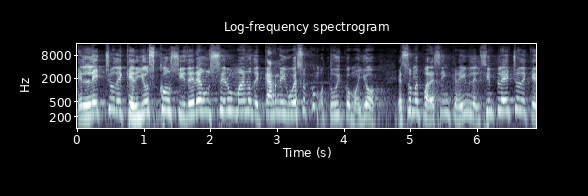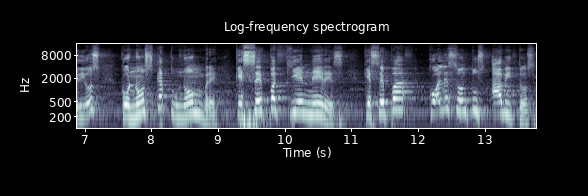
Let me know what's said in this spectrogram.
El hecho de que Dios considere a un ser humano de carne y hueso como tú y como yo. Eso me parece increíble. El simple hecho de que Dios conozca tu nombre, que sepa quién eres, que sepa cuáles son tus hábitos,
